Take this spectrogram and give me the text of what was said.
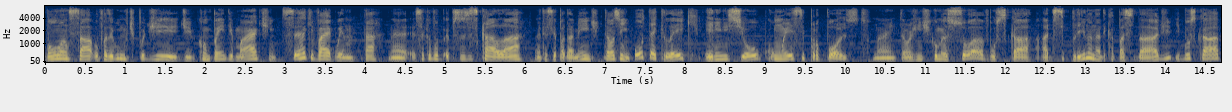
vão lançar, vou fazer algum tipo de, de campanha de marketing. Será que vai aguentar, né? Será que eu, vou, eu preciso escalar antecipadamente? Então, assim, o Tech Lake, ele iniciou com esse propósito, né? Então a gente começou a buscar a disciplina, né, de capacidade e buscar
